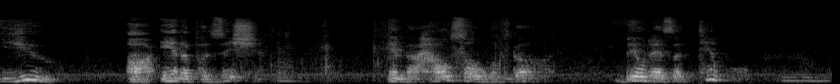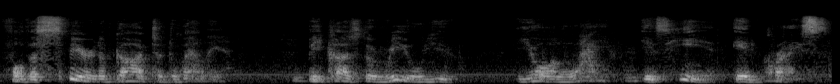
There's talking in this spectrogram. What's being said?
You are in a position in the household of God, built as a temple for the Spirit of God to dwell in. Because the real you, your life, is hid in Christ.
